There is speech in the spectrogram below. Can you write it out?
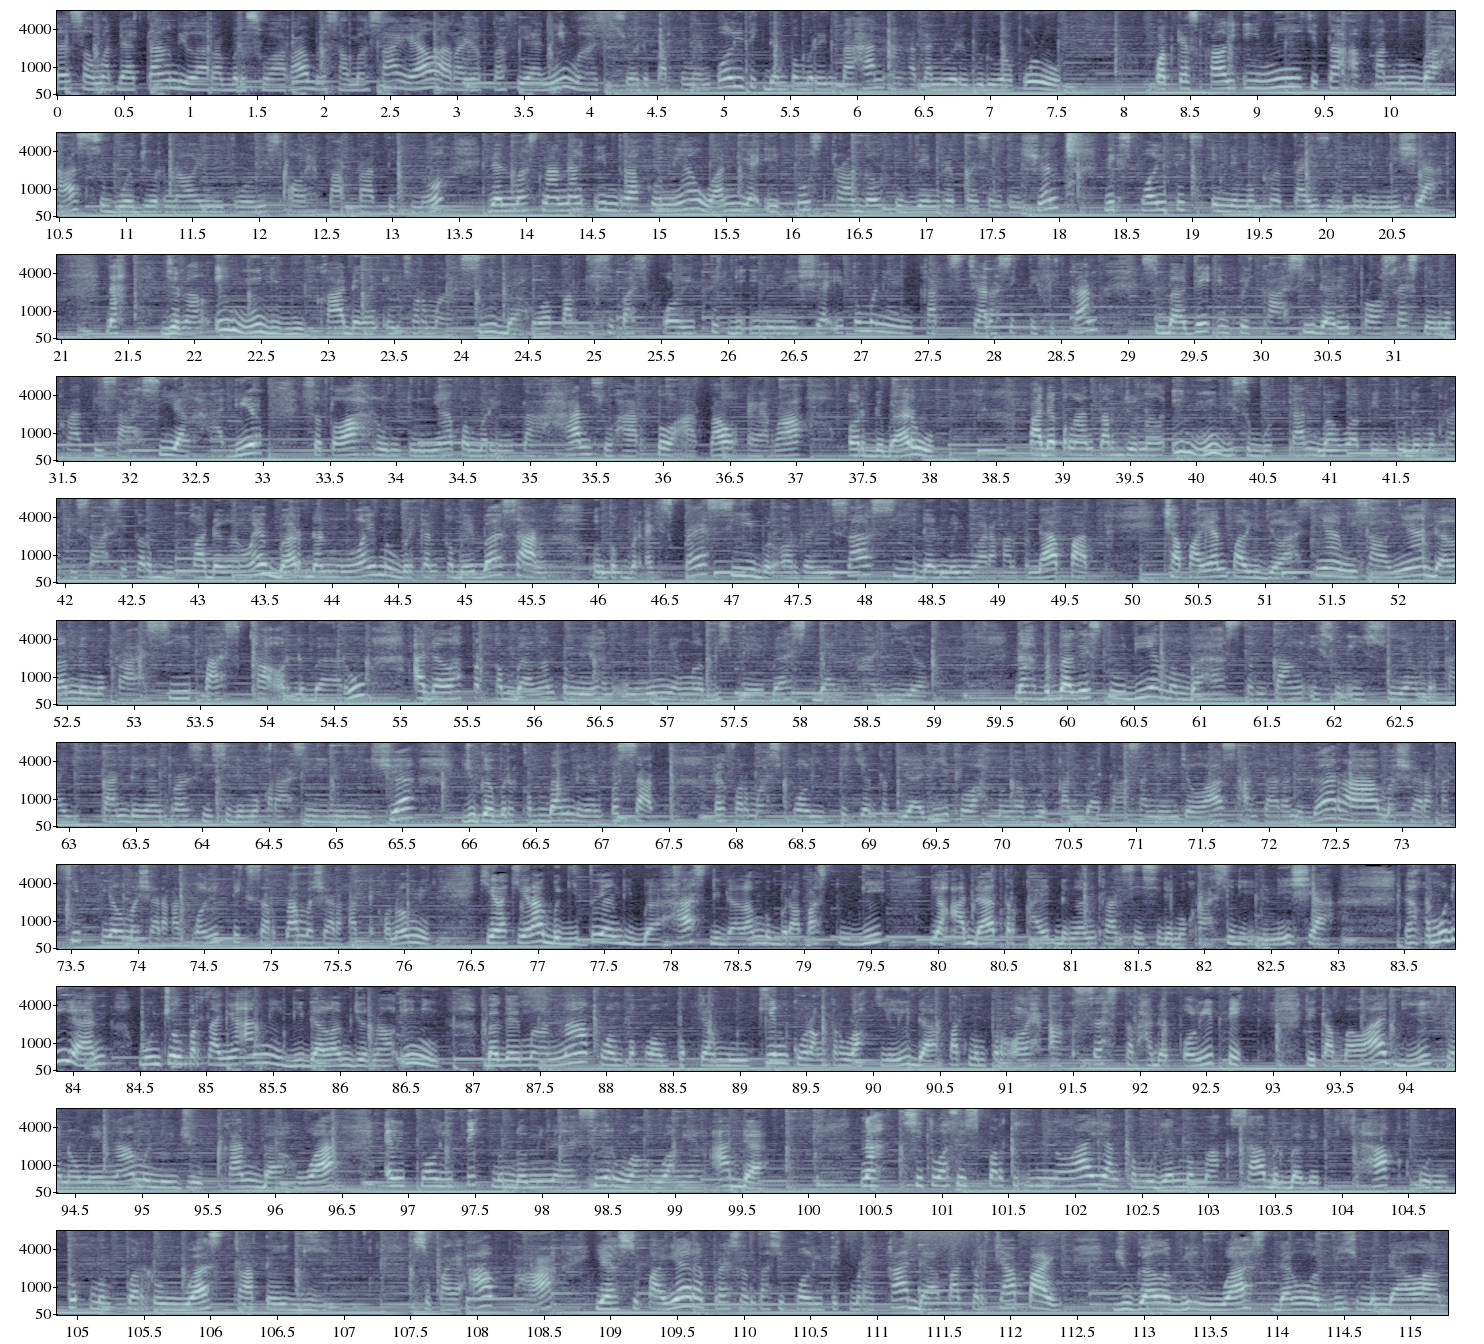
semuanya, selamat datang di Lara Bersuara bersama saya Lara Yoktaviani, mahasiswa Departemen Politik dan Pemerintahan Angkatan 2020. Podcast kali ini kita akan membahas sebuah jurnal yang ditulis oleh Pak Pratikno dan Mas Nanang Indra Kurniawan yaitu Struggle to Gain Representation Mixed Politics in Democratizing Indonesia. Nah, jurnal ini dibuka dengan informasi bahwa partisipasi politik di Indonesia itu meningkat secara signifikan sebagai implikasi dari proses demokratisasi yang hadir setelah runtuhnya pemerintahan Soeharto atau era Orde Baru. Pada pengantar jurnal ini disebutkan bahwa pintu demokratisasi terbuka dengan lebar dan mulai memberikan kebebasan untuk berekspresi, berorganisasi, dan menyuarakan pendapat. Capaian paling jelasnya misalnya dalam demokrasi pasca Orde Baru adalah perkembangan pemilihan umum yang lebih bebas dan adil. Nah, berbagai studi yang membahas tentang isu-isu yang berkaitan dengan transisi demokrasi di Indonesia juga berkembang dengan pesat. Reformasi politik yang terjadi telah mengaburkan batasan yang jelas antara negara, masyarakat sipil, masyarakat politik, serta masyarakat ekonomi. Kira-kira begitu yang dibahas di dalam beberapa studi yang ada terkait dengan transisi demokrasi di Indonesia. Nah, kemudian muncul pertanyaan nih di dalam jurnal ini, bagaimana kelompok-kelompok yang mungkin kurang terwakili dapat memperoleh akses terhadap politik. Ditambah lagi, fenomena menunjukkan bahwa elit politik mendominasi ruang-ruang yang ada. Nah, situasi seperti inilah yang kemudian memaksa berbagai pihak untuk memperluas strategi. Supaya apa? Ya supaya representasi politik mereka dapat tercapai, juga lebih luas dan lebih mendalam.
